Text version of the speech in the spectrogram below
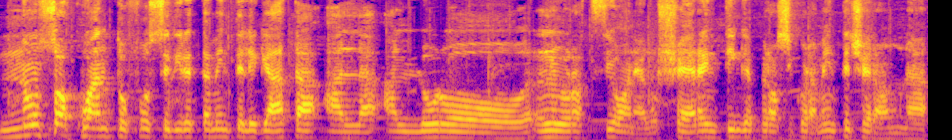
non so quanto fosse direttamente legata al, al loro, alla loro azione, allo sharenting, però sicuramente c'era una,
